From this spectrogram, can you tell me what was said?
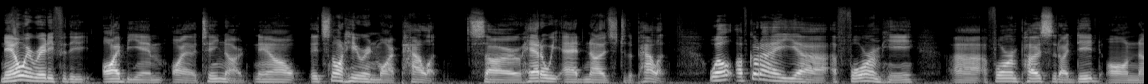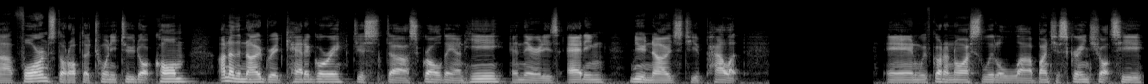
now we're ready for the IBM IoT node. Now, it's not here in my palette, so how do we add nodes to the palette? Well, I've got a, uh, a forum here uh, a forum post that I did on uh, forums.opto22.com under the Node-RED category. Just uh, scroll down here and there it is, adding new nodes to your palette. And we've got a nice little uh, bunch of screenshots here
